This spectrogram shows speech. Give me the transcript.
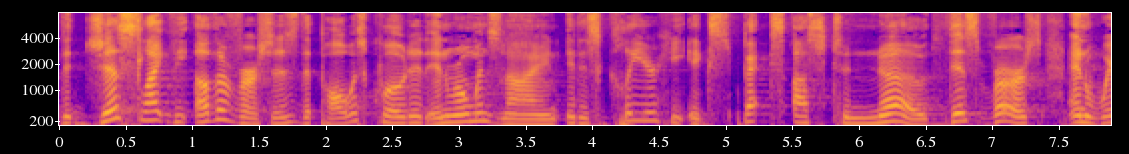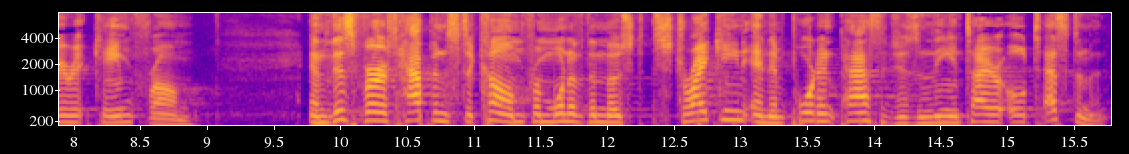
that just like the other verses that Paul was quoted in Romans 9, it is clear he expects us to know this verse and where it came from. And this verse happens to come from one of the most striking and important passages in the entire Old Testament.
